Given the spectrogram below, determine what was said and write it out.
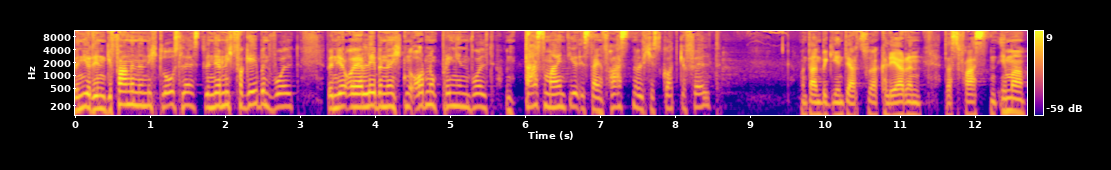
wenn ihr den Gefangenen nicht loslässt, wenn ihr nicht vergeben wollt, wenn ihr euer Leben nicht in Ordnung bringen wollt, und das meint ihr, ist ein Fasten, welches Gott gefällt? Und dann beginnt er zu erklären, dass Fasten immer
